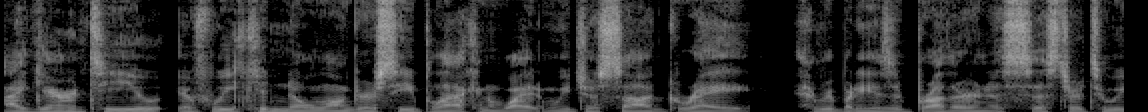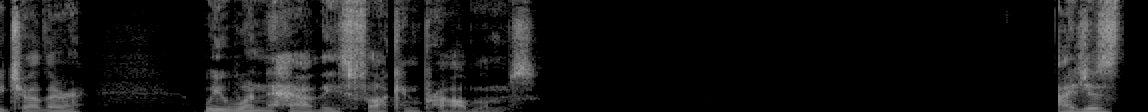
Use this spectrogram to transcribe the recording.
I guarantee you, if we could no longer see black and white and we just saw gray, everybody is a brother and a sister to each other, we wouldn't have these fucking problems. I just.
